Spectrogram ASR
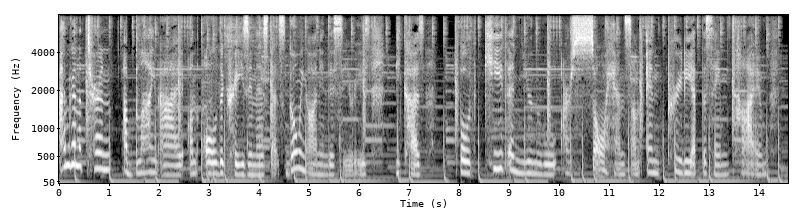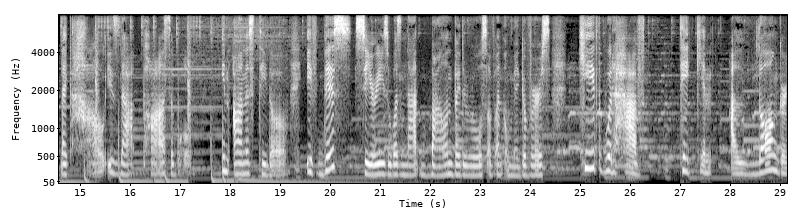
I'm gonna turn a blind eye on all the craziness that's going on in this series because both Keith and Yunwoo are so handsome and pretty at the same time. Like, how is that possible? In honesty, though, if this series was not bound by the rules of an Omegaverse, Keith would have taken a longer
